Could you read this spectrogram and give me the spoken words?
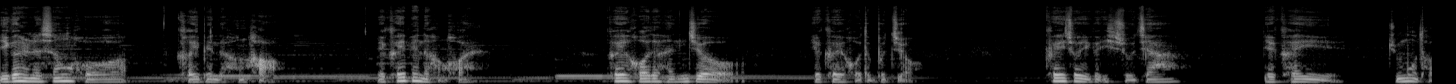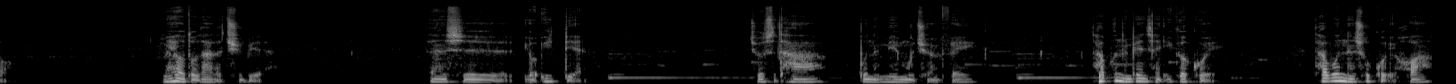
一个人的生活可以变得很好，也可以变得很坏；可以活得很久，也可以活得不久；可以做一个艺术家，也可以锯木头，没有多大的区别。但是有一点，就是他不能面目全非，他不能变成一个鬼，他不能说鬼话。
